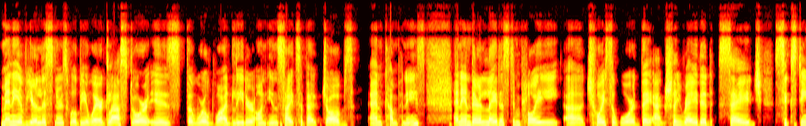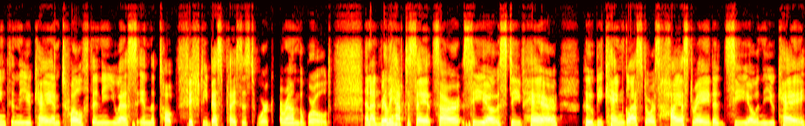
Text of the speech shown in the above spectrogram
many of your listeners will be aware, Glassdoor is the worldwide leader on insights about jobs and companies. And in their latest Employee uh, Choice Award, they actually rated Sage 16th in the UK and 12th in the US in the top 50 best places to work around the world. And I'd really have to say it's our CEO, Steve Hare, who became Glassdoor's highest rated CEO in the UK,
